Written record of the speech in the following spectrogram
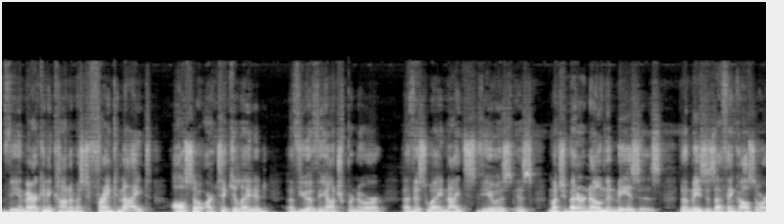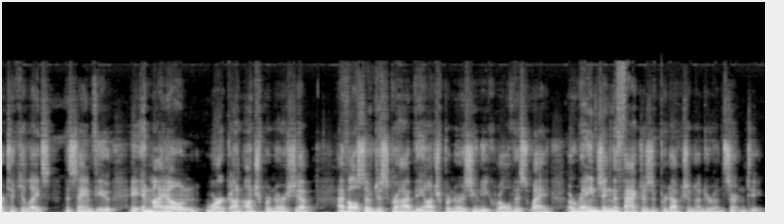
the American economist Frank Knight also articulated a view of the entrepreneur uh, this way. Knight's view is, is much better known than Mises, though Mises, I think, also articulates the same view. In my own work on entrepreneurship, I've also described the entrepreneur's unique role this way, arranging the factors of production under uncertainty.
